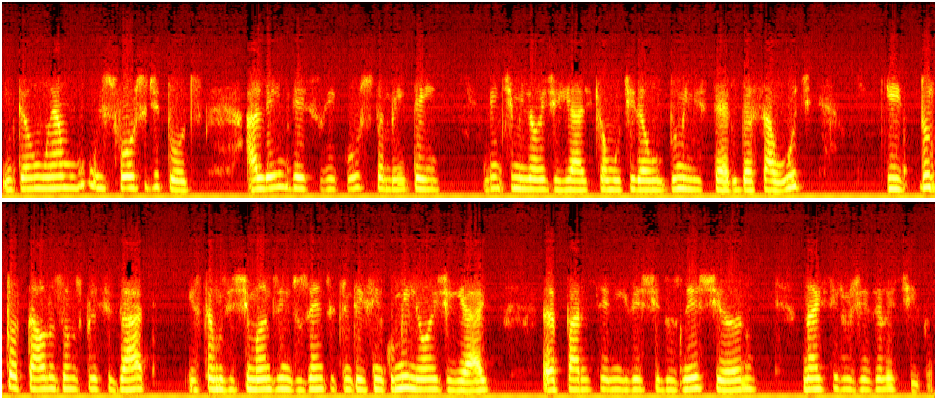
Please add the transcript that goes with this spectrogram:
Então é um, um, esforço de todos. Além desses recursos, também tem 20 milhões de reais que é o um mutirão do Ministério da Saúde, que do total nós vamos precisar, estamos estimando em 235 milhões de reais eh, para serem investidos neste ano nas cirurgias eletivas.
